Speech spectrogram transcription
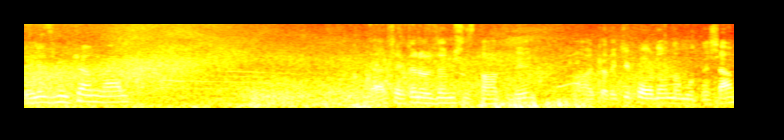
Deniz mükemmel. Gerçekten özlemişiz tatili. Arkadaki kordon da muhteşem.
